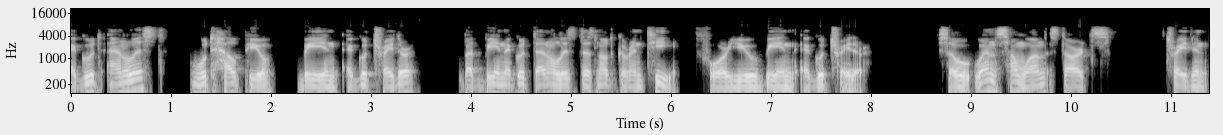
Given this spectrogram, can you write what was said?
a good analyst would help you being a good trader, but being a good analyst does not guarantee for you being a good trader. So when someone starts trading,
